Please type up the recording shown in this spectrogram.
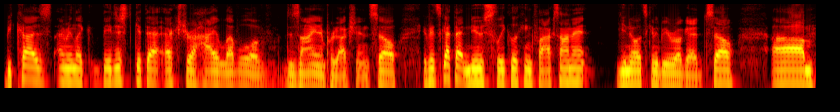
Because, I mean, like, they just get that extra high level of design and production. So if it's got that new sleek looking Fox on it, you know it's going to be real good. So, um,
